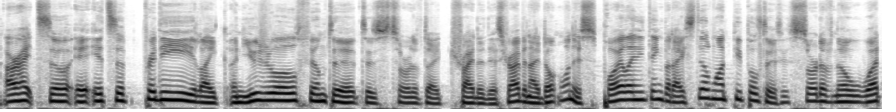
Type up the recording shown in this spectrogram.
All right, so i- it's a pretty like unusual film to, to sort of like try to describe, and I don't want to spoil anything, but I still want people to sort of know what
